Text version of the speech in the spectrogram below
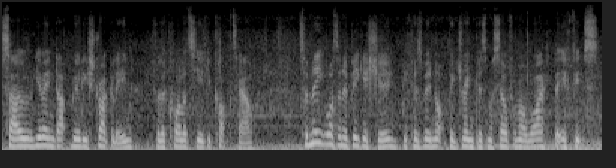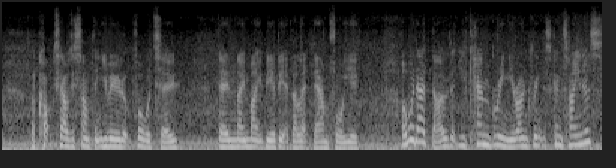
So you end up really struggling for the quality of your cocktail. To me it wasn't a big issue because we're not big drinkers myself and my wife, but if it's the cocktails is something you really look forward to then they might be a bit of a letdown for you I would add though that you can bring your own drinks containers.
